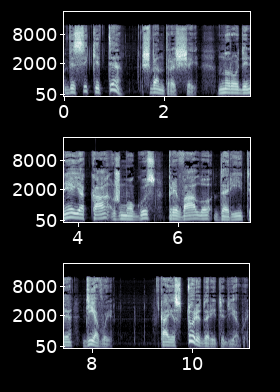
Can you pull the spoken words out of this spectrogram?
Visi kiti šventraščiai nurodinėja, ką žmogus privalo daryti Dievui, ką jis turi daryti Dievui.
